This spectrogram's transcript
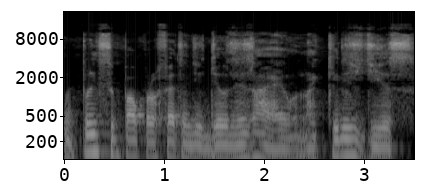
o principal profeta de Deus em Israel naqueles dias.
